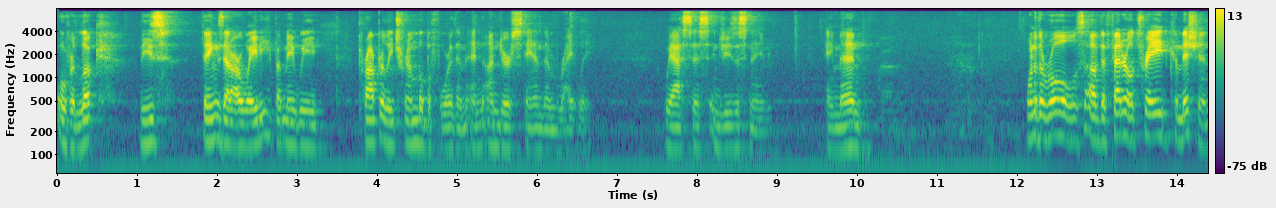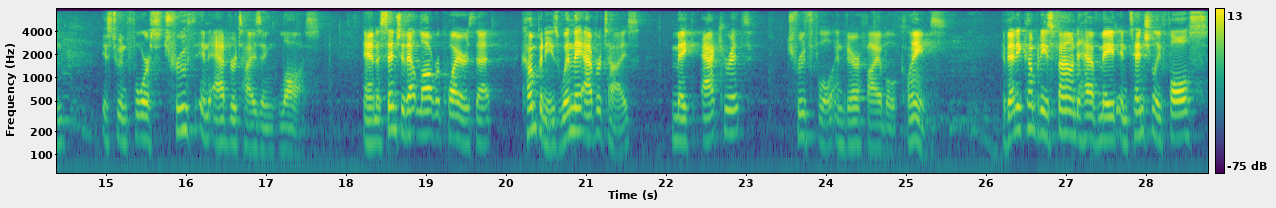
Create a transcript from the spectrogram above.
overlook these things that are weighty, but may we properly tremble before them and understand them rightly. We ask this in Jesus' name. Amen. One of the roles of the Federal Trade Commission is to enforce truth in advertising laws. And essentially, that law requires that companies, when they advertise, make accurate, truthful, and verifiable claims. If any company is found to have made intentionally false,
